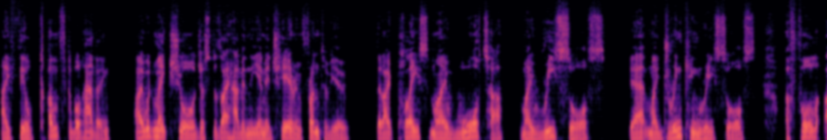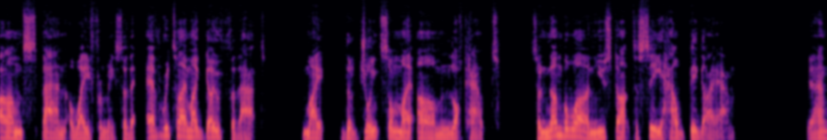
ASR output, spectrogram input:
I feel comfortable having, I would make sure, just as I have in the image here in front of you, that I place my water, my resource, yeah, my drinking resource, a full arm span away from me so that every time I go for that, my, the joints on my arm lock out. So number one, you start to see how big I am. Yeah.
